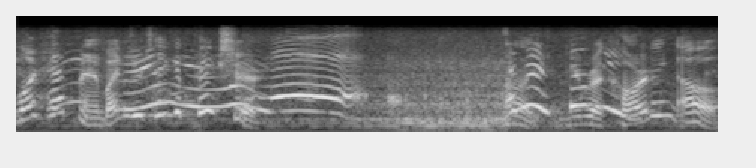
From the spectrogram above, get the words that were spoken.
what happened? Why did you take a picture? Oh, you're recording? Oh.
